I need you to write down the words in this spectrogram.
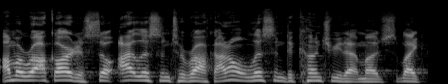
I'm a rock artist, so I listen to rock. I don't listen to country that much. Like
